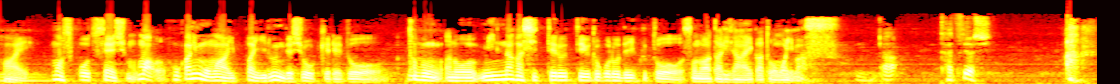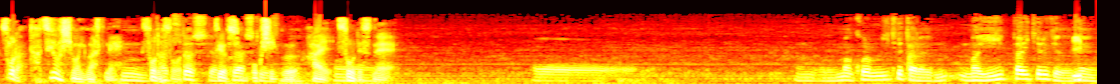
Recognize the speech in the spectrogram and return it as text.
はい。まあ、スポーツ選手も、まあ、他にもまあ、いっぱいいるんでしょうけれど、多分、あの、みんなが知ってるっていうところでいくと、そのあたりじゃないかと思います。うんあ、達吉。あ、そうだ、達吉もいますね。うんそうだそうだ。達達吉ボクシング。はい、うんそうですね。おーなるほど。まあこれ見てたら、まあいっぱいいてるけどいっね。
